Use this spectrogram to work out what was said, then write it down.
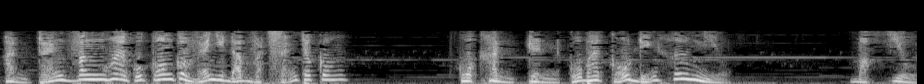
hành trạng văn hóa của con có vẻ như đã vạch sẵn cho con. Cuộc hành trình của ba cổ điển hơn nhiều. Mặc dù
